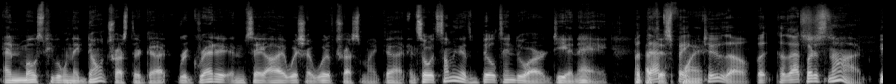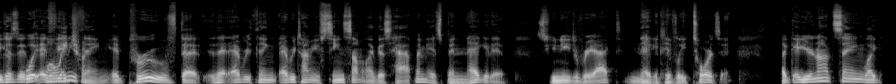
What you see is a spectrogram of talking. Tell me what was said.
And most people, when they don't trust their gut, regret it and say, oh, I wish I would have trusted my gut. And so it's something that's built into our DNA. But at that's this fake point. too, though. But because that's But it's not because it, When- if when try- anything, it proved that that everything every time you've seen something like this happen, it's been negative. So you need to react negatively towards it. Like you're not saying like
